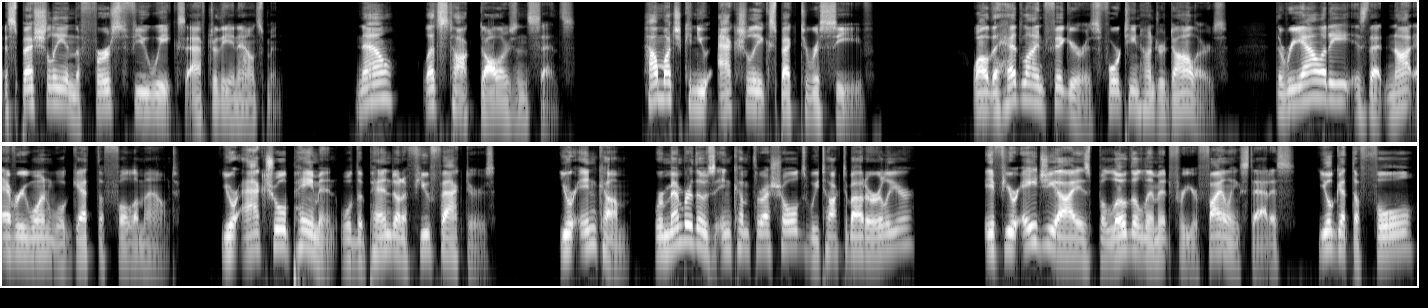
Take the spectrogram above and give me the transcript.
especially in the first few weeks after the announcement. Now, let's talk dollars and cents. How much can you actually expect to receive? While the headline figure is $1,400, the reality is that not everyone will get the full amount. Your actual payment will depend on a few factors. Your income. Remember those income thresholds we talked about earlier? If your AGI is below the limit for your filing status, you'll get the full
